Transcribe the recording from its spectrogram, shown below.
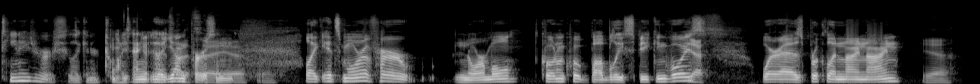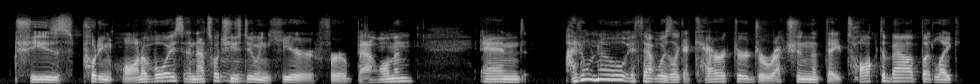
teenager or is she like in her 20s, anyway, a young what I'd say, person. yeah, yeah. Like it's more of her normal, quote unquote bubbly speaking voice, Yes. whereas Brooklyn 99 Yeah, she's putting on a voice and that's what she's mm. doing here for batwoman and i don't know if that was like a character direction that they talked about but like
